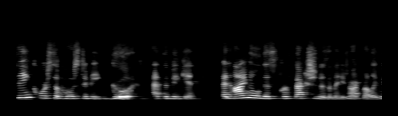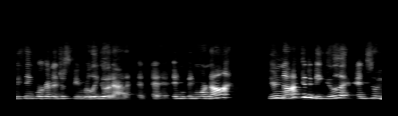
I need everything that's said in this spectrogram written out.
think we're supposed to be good at the beginning and I know this perfectionism that you talked about, like we think we're going to just be really good at it, and, and, and we're not. You're not going to be good. And so,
